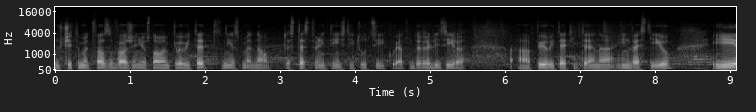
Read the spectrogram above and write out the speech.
но считаме това за важен и основен приоритет. Ние сме една от естествените институции, която да реализира приоритетите на InvestEU. И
